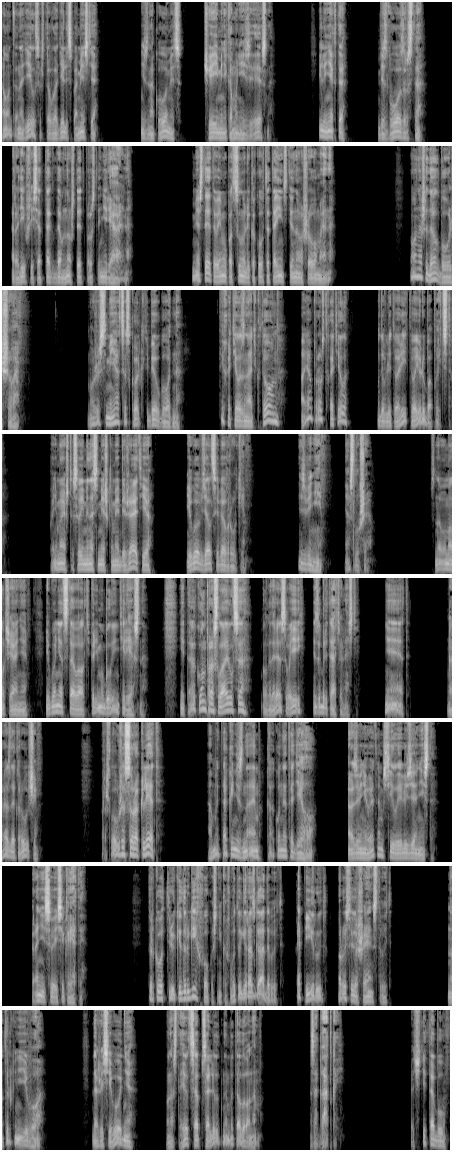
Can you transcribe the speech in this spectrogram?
А он-то надеялся, что владелец поместья — незнакомец, чье имя никому не известно, или некто без возраста, родившийся так давно, что это просто нереально. Вместо этого ему подсунули какого-то таинственного шоумена. Он ожидал большего. Можешь смеяться сколько тебе угодно. Ты хотел знать, кто он, а я просто хотела удовлетворить твое любопытство. Понимая, что своими насмешками обижает ее, Его взял себя в руки. «Извини, я слушаю». Снова молчание. Его не отставал, теперь ему было интересно. И так он прославился благодаря своей изобретательности. Нет, гораздо круче. Прошло уже сорок лет, а мы так и не знаем, как он это делал. Разве не в этом сила иллюзиониста? Хранить свои секреты. Только вот трюки других фокусников в итоге разгадывают, копируют, порой совершенствуют. Но только не его. Даже сегодня он остается абсолютным эталоном. Загадкой. Почти табу.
